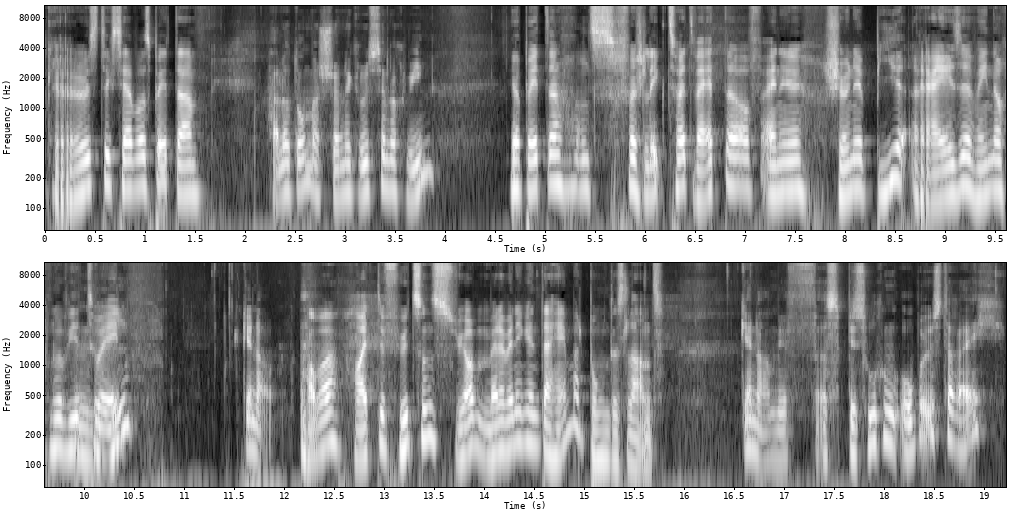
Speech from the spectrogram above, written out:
Grüß dich, Servus Peter. Hallo Thomas, schöne Grüße nach Wien. Ja, Peter, uns verschlägt es heute weiter auf eine schöne Bierreise, wenn auch nur virtuell. Mhm. Genau. Aber heute führt es uns ja, mehr oder weniger in der Heimatbundesland. Genau, wir besuchen Oberösterreich.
